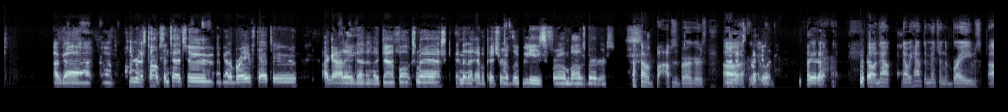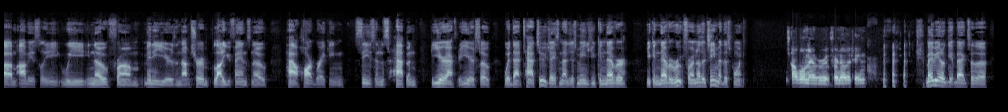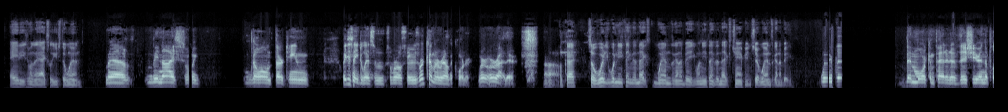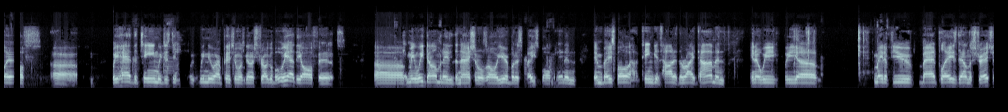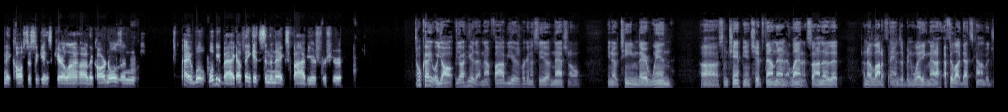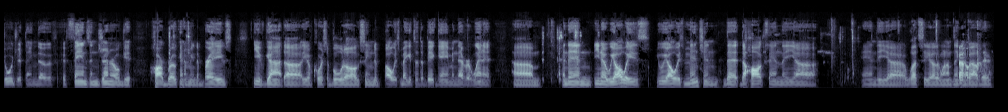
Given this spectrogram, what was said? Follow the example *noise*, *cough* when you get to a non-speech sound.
I've got a Hunter S. Thompson tattoo. I've got a Braves tattoo. I got a uh, Guy Fawkes mask, and then I have a picture of Louise from Bob's Burgers. *laughs* Bob's Burgers. Oh, I have a yeah. *laughs* *laughs* oh, now now we have to mention the Braves. Um, obviously, we know from many years, and I'm sure a lot of you fans know how heartbreaking seasons happen year after year. So with that tattoo, Jason, that just means you can never you can never root for another team at this point. I will never root for another team. *laughs* Maybe it'll get back to the '80s when they actually used to win. Man, it'd be nice when we go on 13. We just need to win some, some World Series. We're coming around the corner. We're we're right there. Uh, okay. So what when do you think the next win's going to be? When do you think the next championship win's going to be? We've been more competitive this year in the playoffs. Uh, we had the team. We just didn't. We knew our pitching was going to struggle, but we had the offense. Uh, I mean, we dominated the Nationals all year, but it's baseball, man. And in baseball, a team gets hot at the right time, and you know, we we uh, made a few bad plays down the stretch, and it cost us against Carolina, uh, the Cardinals. And hey, we'll we'll be back. I think it's in the next five years for sure. Okay, well, y'all y'all hear that now? Five years, we're going to see a national, you know, team there win uh, some championships down there in Atlanta. So I know that I know a lot of fans have been waiting that. I, I feel like that's kind of a Georgia thing, though. If if fans in general get heartbroken, I mean, the Braves. You've got, uh, you know, of course, the Bulldogs seem to always make it to the big game and never win it. Um, and then, you know, we always we always mention that the Hawks and the uh, and the uh, what's the other one I'm thinking Falcons. about there?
